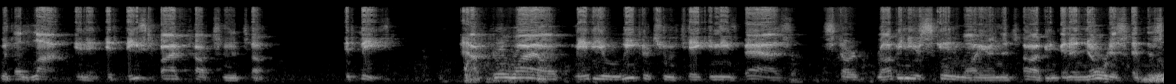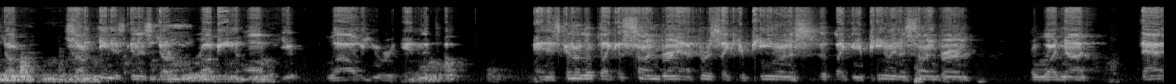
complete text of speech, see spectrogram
With a lot in it. At least five cups in the tub. At least. After a while, maybe a week or two of taking these baths, start rubbing your skin while you're in the tub. You're going to notice that the stuff, something is going to start rubbing off you while you're in the tub and it's going to look like a sunburn at first, like you're peeling a, like you're peeling a sunburn or whatnot. That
